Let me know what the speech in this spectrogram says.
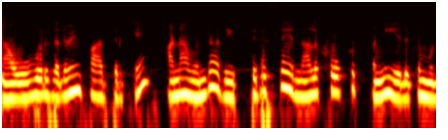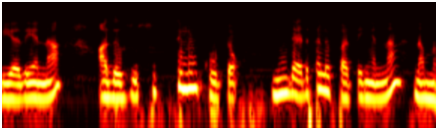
நான் ஒவ்வொரு தடவையும் பார்த்துருக்கேன். ஆனால் வந்து அதை பெருசாக என்னால் ஃபோக்கஸ் பண்ணி எடுக்க முடியாது. ஏன்னா அது சுற்றிலும் கூட்டம். இந்த இடத்துல பார்த்திங்கன்னா நம்ம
